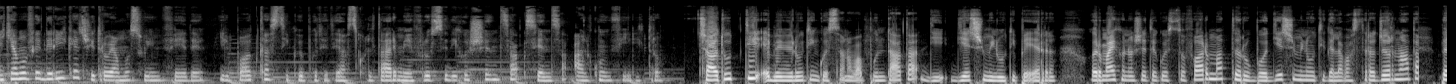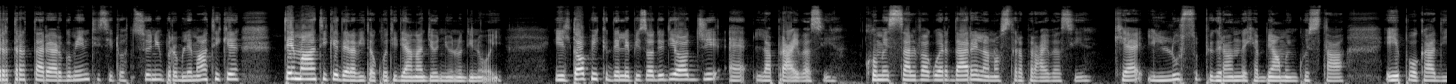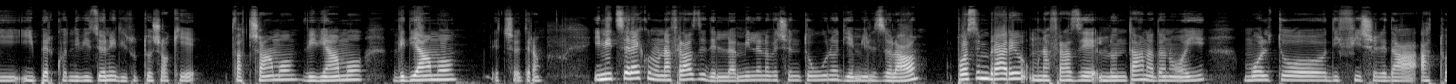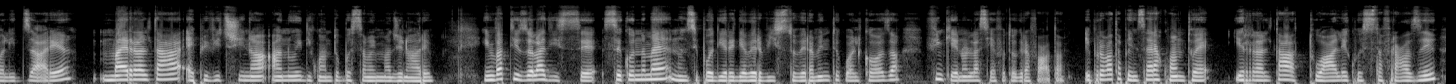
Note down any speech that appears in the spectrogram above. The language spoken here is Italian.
Mi chiamo Federica e ci troviamo su Infede, il podcast in cui potete ascoltare i miei flussi di coscienza senza alcun filtro. Ciao a tutti e benvenuti in questa nuova puntata di 10 minuti per. Ormai conoscete questo format, rubo 10 minuti della vostra giornata per trattare argomenti, situazioni, problematiche, tematiche della vita quotidiana di ognuno di noi. Il topic dell'episodio di oggi è la privacy, come salvaguardare la nostra privacy, che è il lusso più grande che abbiamo in questa epoca di ipercondivisione di tutto ciò che facciamo, viviamo, vediamo, eccetera. Inizierei con una frase del 1901 di Émile Zola. Può sembrare una frase lontana da noi, molto difficile da attualizzare, ma in realtà è più vicina a noi di quanto possiamo immaginare. Infatti Zola disse, secondo me non si può dire di aver visto veramente qualcosa finché non la si è fotografata. E provate a pensare a quanto è in realtà attuale questa frase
